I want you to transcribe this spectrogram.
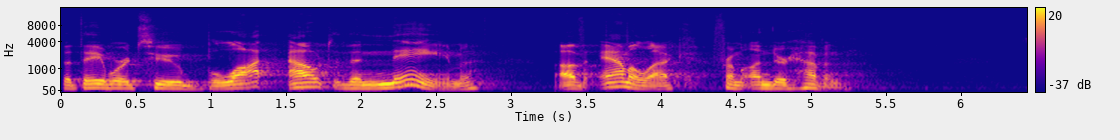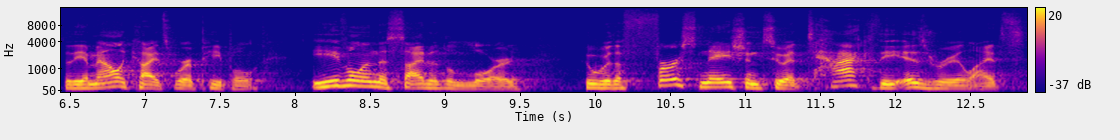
that they were to blot out the name of Amalek from under heaven. So the Amalekites were a people evil in the sight of the Lord who were the first nation to attack the Israelites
